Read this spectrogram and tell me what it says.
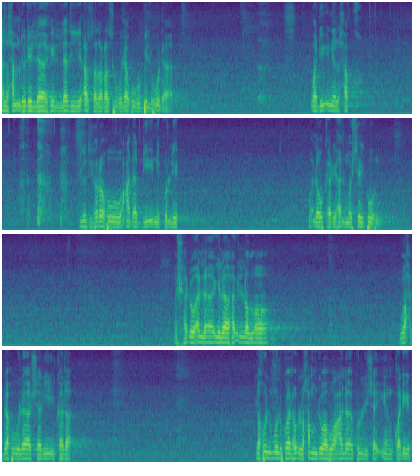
الحمد لله الذي أرسل رسوله بالهدى ودين الحق يظهره على الدين كله. ولو كره المشركون. أشهد أن لا إله إلا الله وحده لا شريك له. له الملك وله الحمد وهو على كل شيء قدير.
